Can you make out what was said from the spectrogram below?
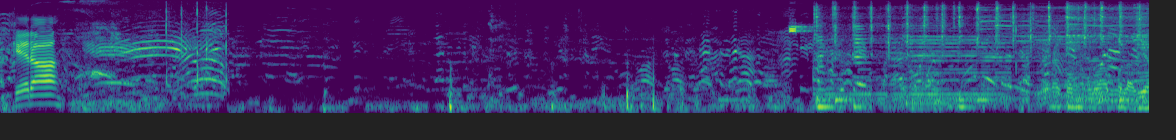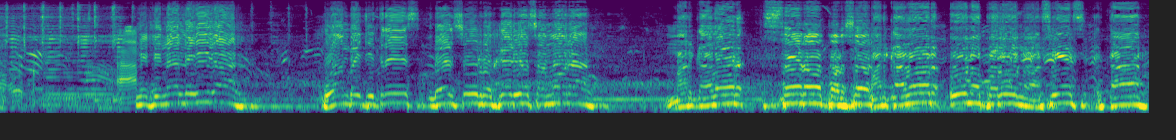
Aquí era. Era como va por la vieja. Ah, Semifinal de ida, Juan 23 versus Rogelio Zamora. Marcador 0 por 0. Marcador 1 por 1. Así es, está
